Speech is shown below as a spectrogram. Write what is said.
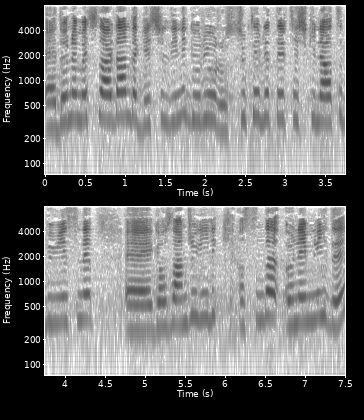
e, dönemeçlerden de geçildiğini görüyoruz. Türk Devletleri Teşkilatı bünyesine e, gözlemci üyelik aslında önemliydi.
